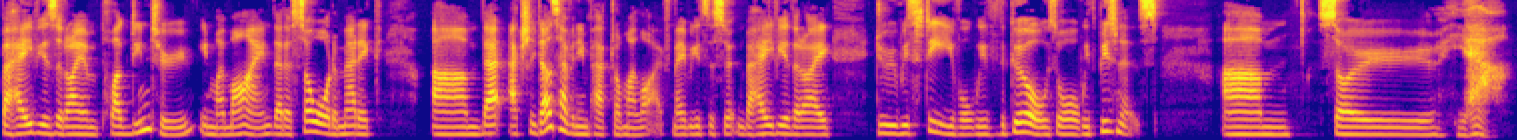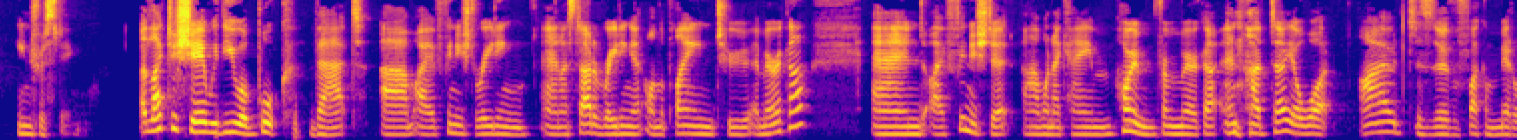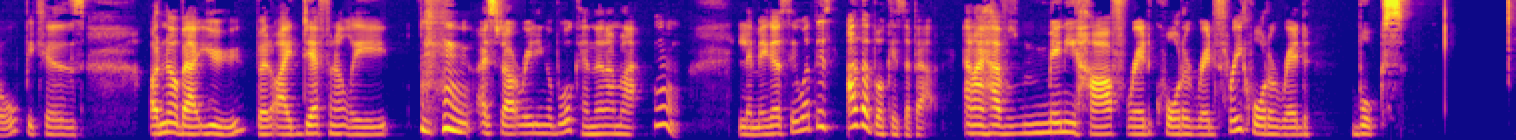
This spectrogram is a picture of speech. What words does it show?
behaviors that I am plugged into in my mind that are so automatic um, that actually does have an impact on my life? Maybe it's a certain behavior that I do with Steve or with the girls or with business. Um, so, yeah, interesting. I'd like to share with you a book that um, I finished reading, and I started reading it on the plane to America, and I finished it uh, when I came home from America. And I tell you what, I deserve a fucking medal because I don't know about you, but I definitely I start reading a book and then I'm like, hmm, let me go see what this other book is about. And I have many half read, quarter read, three quarter read books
